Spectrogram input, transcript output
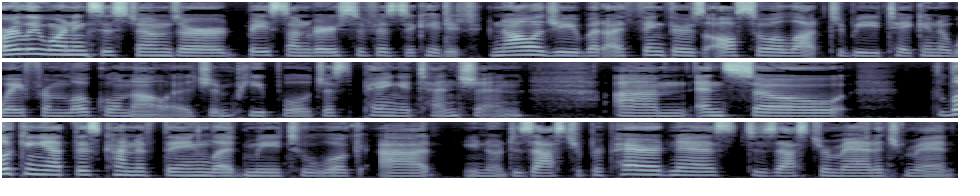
Early warning systems are based on very sophisticated technology, but I think there's also a lot to be taken away from local knowledge and people just paying attention. Um, and so looking at this kind of thing led me to look at you know disaster preparedness disaster management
